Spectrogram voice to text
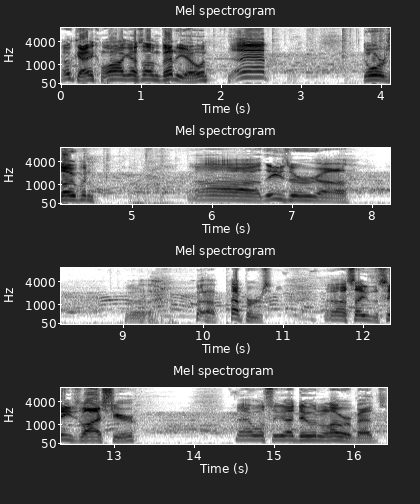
Okay, well, I guess I'm videoing. Yep. Doors open. Uh, these are uh, uh, peppers. Uh, I saved the seeds last year. Now we'll see what I do in the lower beds.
